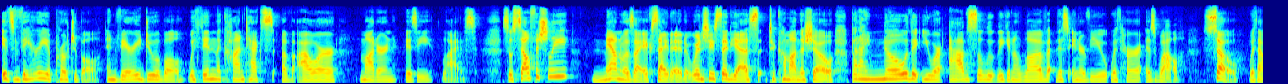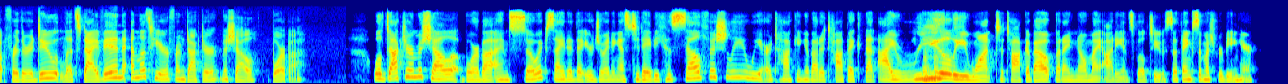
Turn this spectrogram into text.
It's very approachable and very doable within the context of our modern busy lives. So, selfishly, man, was I excited when she said yes to come on the show. But I know that you are absolutely going to love this interview with her as well. So, without further ado, let's dive in and let's hear from Dr. Michelle Borba. Well, Dr. Michelle Borba, I'm so excited that you're joining us today because selfishly, we are talking about a topic that I really want to talk about, but I know my audience will too. So, thanks so much for being here.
